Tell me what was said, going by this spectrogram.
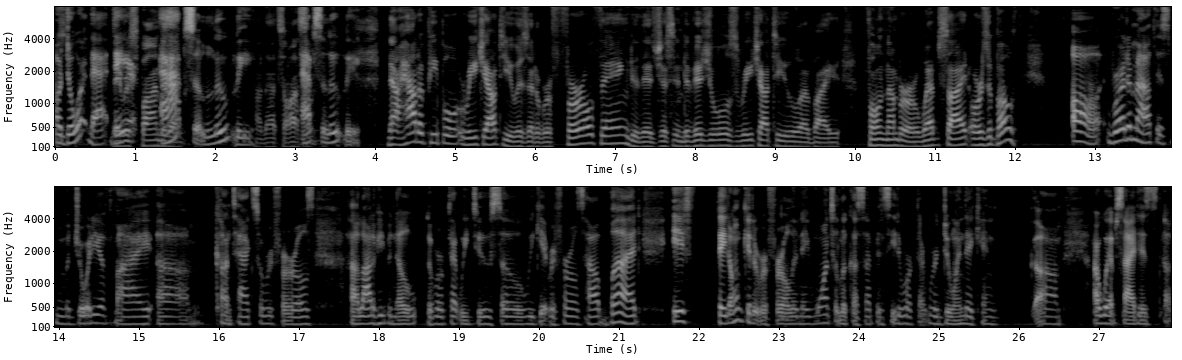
adore that. they They're- respond to that. absolutely, Oh, that's awesome. absolutely. Now, how do people reach out to you? Is it a referral thing? Do they just individuals reach out to you uh, by phone number or website, or is it both? Oh, word of mouth is the majority of my um, contacts or referrals. A lot of people know the work that we do, so we get referrals out. But if they don't get a referral and they want to look us up and see the work that we're doing, they can. Um, our website is uh,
